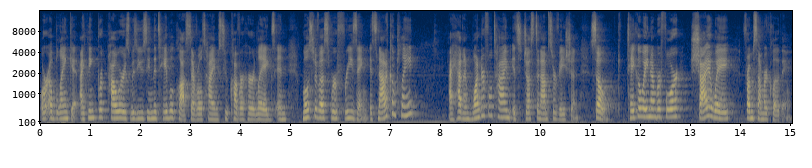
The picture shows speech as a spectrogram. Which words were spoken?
or a blanket. I think Brooke Powers was using the tablecloth several times to cover her legs, and most of us were freezing. It's not a complaint. I had a wonderful time. It's just an observation. So, takeaway number four shy away from summer clothing.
